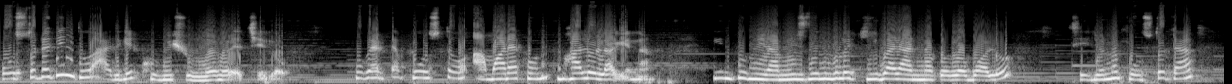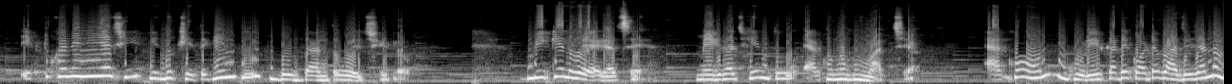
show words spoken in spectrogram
পোস্তটা কিন্তু আজকে খুবই সুন্দর হয়েছিল। খুব একটা পোস্ত আমার এখন ভালো লাগে না। কিন্তু নিরামিষ দিনগুলো কি বা রান্না করব বলো? সেই জন্য পোস্তটা একটুখানি নিয়েছি, কিন্তু খেতে কিন্তু দুর্দান্ত হয়েছিল। বিকেল হয়ে গেছে। মেঘরাজ কিন্তু এখনও ঘুমাচ্ছে। এখন ঘড়ির কাটে কটা বাজে জানো?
